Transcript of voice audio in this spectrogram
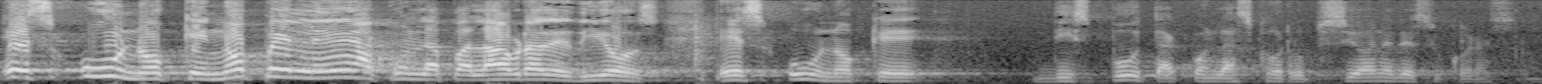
es uno que no pelea con la palabra de Dios, es uno que disputa con las corrupciones de su corazón.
